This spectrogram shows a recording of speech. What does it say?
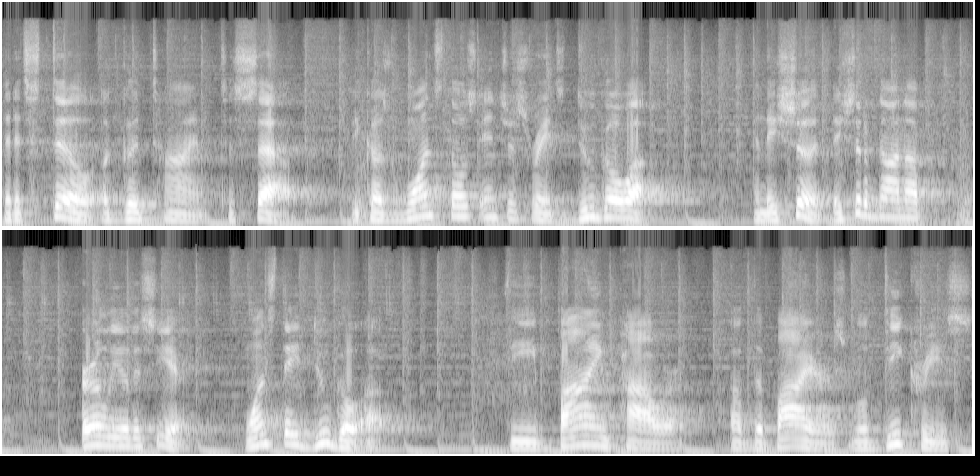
that it's still a good time to sell because once those interest rates do go up, and they should, they should have gone up earlier this year. Once they do go up, the buying power of the buyers will decrease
